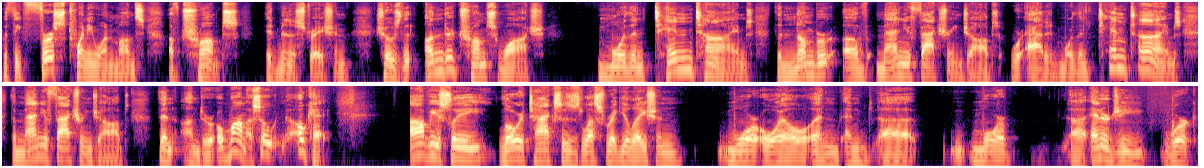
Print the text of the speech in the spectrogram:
with the first 21 months of Trump's administration, shows that under Trump's watch, more than 10 times the number of manufacturing jobs were added, more than 10 times the manufacturing jobs than under Obama. So, okay, obviously, lower taxes, less regulation, more oil, and, and uh, more uh, energy work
